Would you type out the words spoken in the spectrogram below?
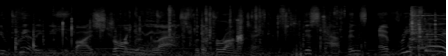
We really need to buy stronger glass for the piranha tank. This happens every day.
